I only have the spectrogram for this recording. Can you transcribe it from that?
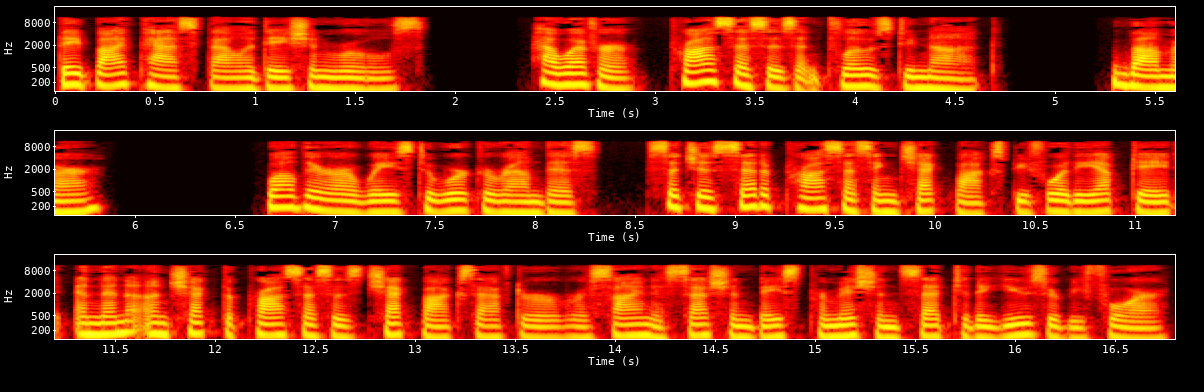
they bypass validation rules. However, processes and flows do not. Bummer. While there are ways to work around this, such as set a processing checkbox before the update and then uncheck the processes checkbox after or assign a session based permission set to the user before,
